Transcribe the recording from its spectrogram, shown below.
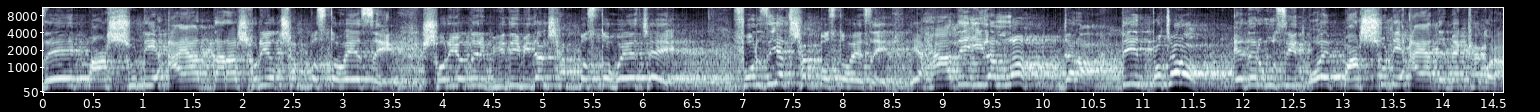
যে পাঁচশোটি আয়াত দ্বারা শরীয়ত সাব্যস্ত হয়েছে। শরীয়তের বিধি বিধান সাব্যস্ত হয়েছে। ফরজিয়াত সাব্যস্ত হয়েছে। এ হাদি ইলাল্লাহ যারা দিন প্রচারক, এদের উচিত ওই পাঁচশোটি আয়াতের ব্যাখ্যা করা।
